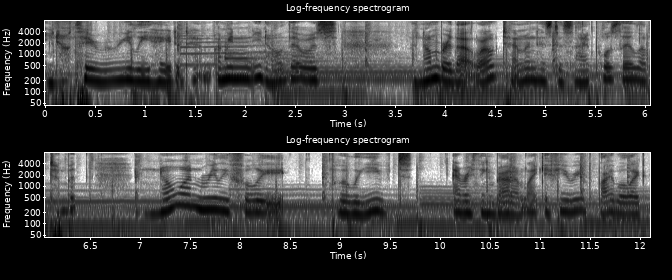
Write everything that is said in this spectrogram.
You know, they really hated him. I mean, you know, there was a number that loved him and his disciples, they loved him, but no one really fully believed everything about him. Like, if you read the Bible, like,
